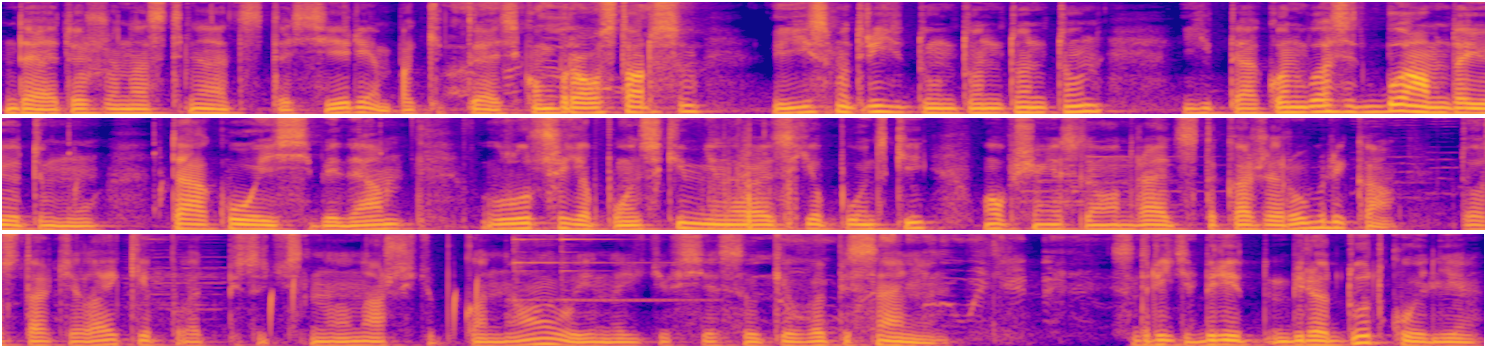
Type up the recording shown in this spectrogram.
Да, это уже у нас 13 серия по китайскому Брау Старсу. И смотрите, тун-тун-тун-тун. И так, он влазит, бам, дает ему. Такой себе, да. Лучше японский, мне нравится японский. В общем, если вам нравится такая же рубрика, то ставьте лайки, подписывайтесь на наш YouTube канал и найдите все ссылки в описании. Смотрите, берет, берет дудку или...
